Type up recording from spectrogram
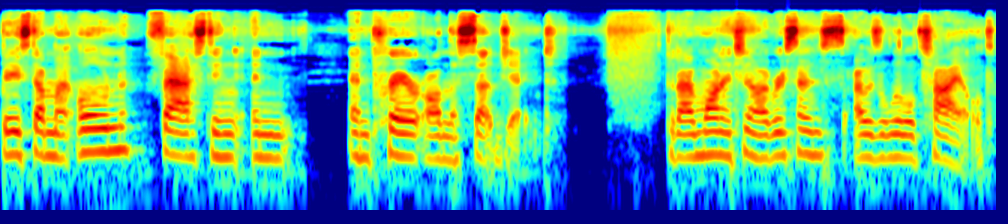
based on my own fasting and, and prayer on the subject that I wanted to know ever since I was a little child.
